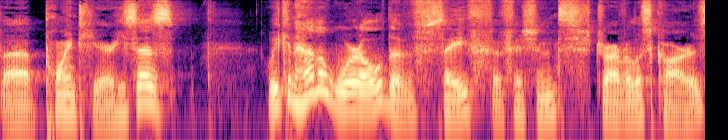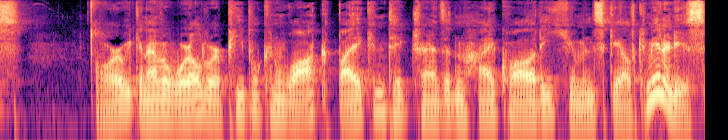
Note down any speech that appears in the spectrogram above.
uh, point here. He says, We can have a world of safe, efficient, driverless cars or we can have a world where people can walk, bike, and take transit in high quality, human scaled communities.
